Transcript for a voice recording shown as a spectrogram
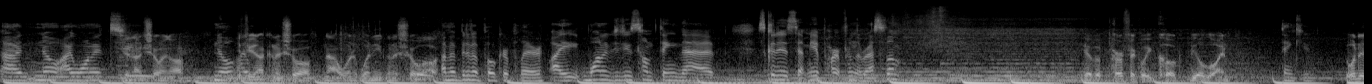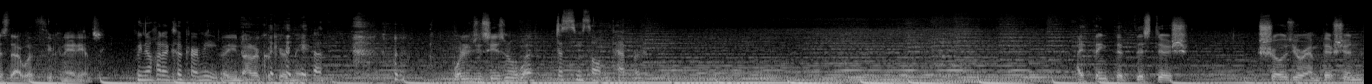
Uh, no, I wanted to... You're not showing off? No, If I- you're not going to show off now, when, when are you going to show off? I'm a bit of a poker player. I wanted to do something that is going to set me apart from the rest of them. You have a perfectly cooked veal loin. Thank you. What is that with you Canadians? We know how to cook our meat. You know how to cook your meat. Yeah. What did you season it with? Just some salt and pepper. I think that this dish shows your ambition,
